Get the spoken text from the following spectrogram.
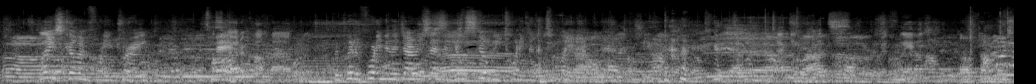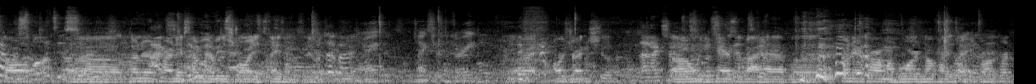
So, Blaze coming for you, Trey. let's go to combat. We put a 40 minute timer says that you'll still be 20 minutes playing after that. Attacking rods with Leon. Uh, Thunder and Star. Uh, Thunder Empire, next time it'll be destroyed, it stays on the field. Alright, attack you three. Alright, or Dragon Shield. That actually Uh, makes only cast if. I have uh, Thunder Empire on my board, no how to attack a draw card.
